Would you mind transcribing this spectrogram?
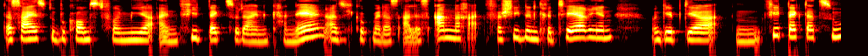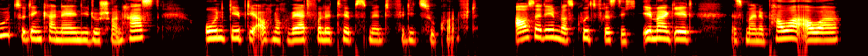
Das heißt, du bekommst von mir ein Feedback zu deinen Kanälen. Also ich gucke mir das alles an nach verschiedenen Kriterien und gebe dir ein Feedback dazu, zu den Kanälen, die du schon hast und gebe dir auch noch wertvolle Tipps mit für die Zukunft. Außerdem, was kurzfristig immer geht, ist meine Power Hour.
